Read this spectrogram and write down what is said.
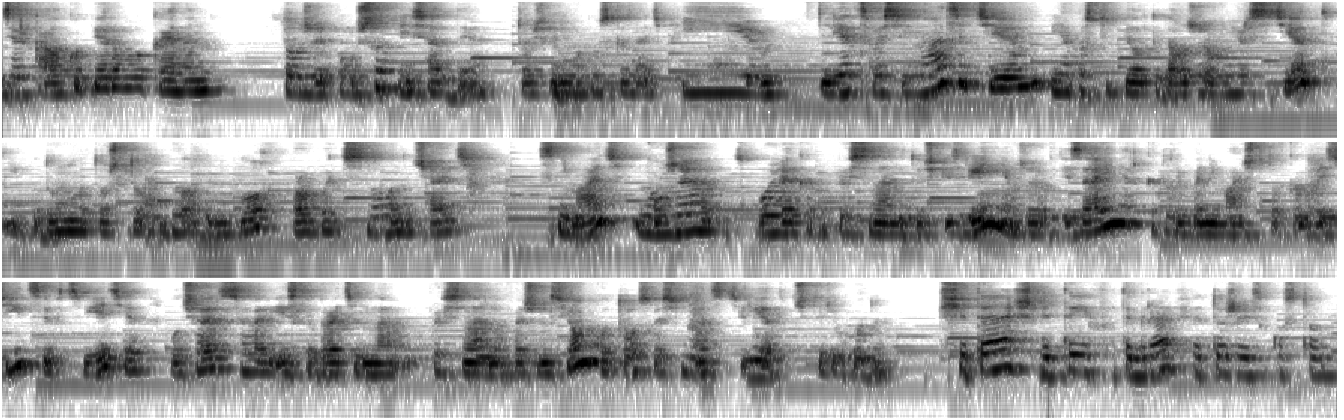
зеркалку первого Canon. Тоже, по-моему, 650D, точно не могу сказать. И лет с 18 я поступила тогда уже в университет и подумала то, что было бы неплохо пробовать снова начать снимать, но уже с более как бы, профессиональной точки зрения, уже дизайнер, который понимает, что в композиции, в цвете. Получается, если брать именно профессиональную фэшн-съемку, то с 18 лет, 4 года. Считаешь ли ты фотографию тоже искусством?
